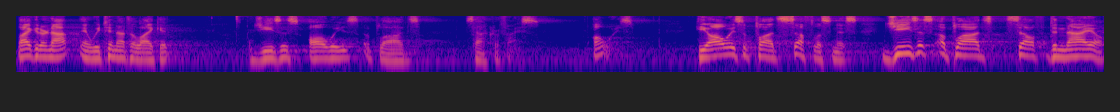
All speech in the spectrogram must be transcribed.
Like it or not, and we tend not to like it, Jesus always applauds sacrifice. Always. He always applauds selflessness. Jesus applauds self denial.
